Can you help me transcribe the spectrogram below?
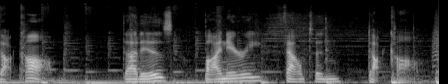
binaryfountain.com. That is binaryfountain.com.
